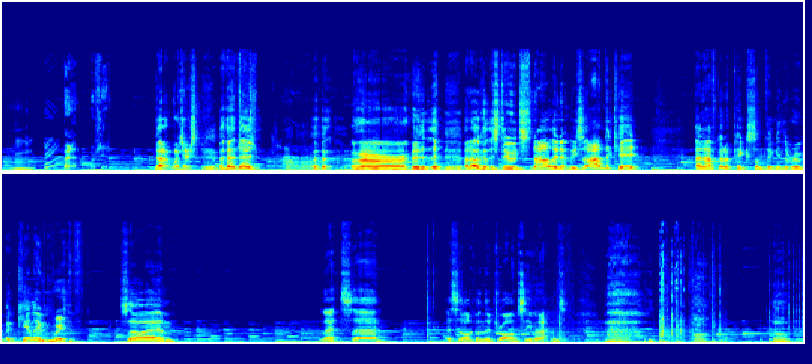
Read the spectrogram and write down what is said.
Hmm? What's it? Yeah, watch this. there's and I've got this dude snarling at me. So I'm the kid, and I've got to pick something in the room to kill him with. So um, let's uh, let's open the drawer and see what happens.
